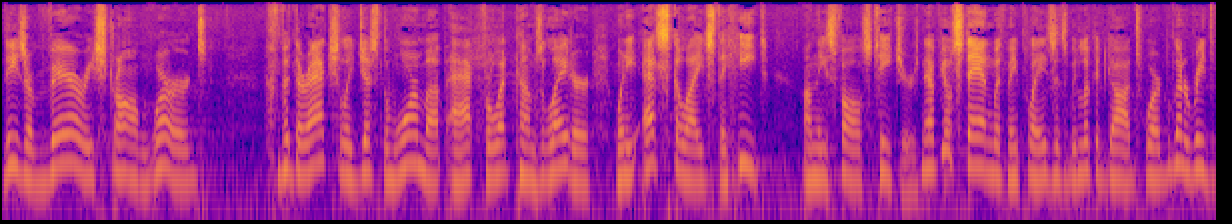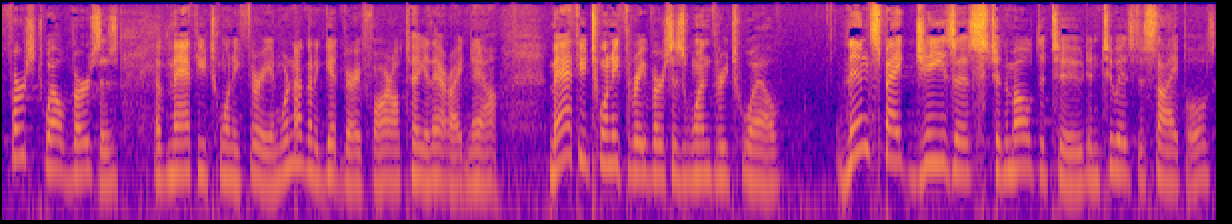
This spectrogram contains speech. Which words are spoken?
these are very strong words, but they're actually just the warm up act for what comes later when he escalates the heat on these false teachers. Now, if you'll stand with me, please, as we look at God's Word, we're going to read the first 12 verses of Matthew 23, and we're not going to get very far, I'll tell you that right now. Matthew 23, verses 1 through 12. Then spake Jesus to the multitude and to his disciples,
